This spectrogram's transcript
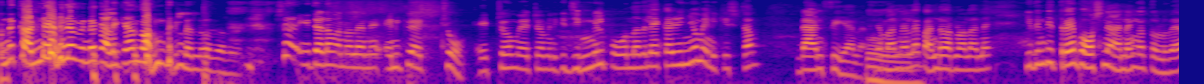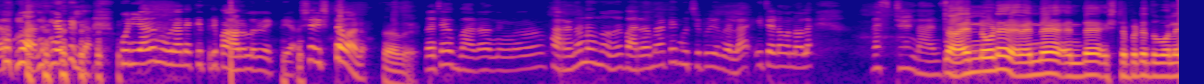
ഒന്ന് കണ്ടു കഴിഞ്ഞാൽ പിന്നെ കളിക്കാൻ തോന്നത്തില്ലല്ലോ പക്ഷെ ഈ ചേട്ടൻ പറഞ്ഞ പോലെ തന്നെ എനിക്ക് ഏറ്റവും ഏറ്റവും ഏറ്റവും എനിക്ക് ജിമ്മിൽ പോകുന്നതിലെ കഴിഞ്ഞും എനിക്കിഷ്ടം ഡാൻസ് ചെയ്യാനാണ് ഞാൻ പറഞ്ഞ പണ്ട് പറഞ്ഞ പോലെ തന്നെ ഇതിന്റെ ഇത്രയും പോർഷൻ അനങ്ങത്തുള്ളൂ വേറെ ഒന്നും അനങ്ങത്തില്ല. കുനിയാനും നൂരാനൊക്കെ ഇത്തിരി പാടുള്ള ഒരു വ്യക്തിയാണ് പക്ഷെ ഇഷ്ടമാണ്. എന്നുവെച്ചാൽ നിങ്ങൾ പറയുന്നുണ്ടോന്നത് ഭരതനാട്യം കുച്ചിപ്പുടിയൊന്നുമല്ല ഈ ചേട്ടൻ പറഞ്ഞ പോലെ വെസ്റ്റേൺ ഡാൻസ് എന്നോട് എന്നെ എന്റെ ഇഷ്ടപ്പെട്ടതുപോലെ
